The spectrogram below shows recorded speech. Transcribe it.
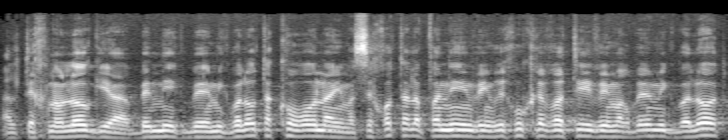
על טכנולוגיה, במגבלות הקורונה, עם מסכות על הפנים ועם ריחוק חברתי ועם הרבה מגבלות.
